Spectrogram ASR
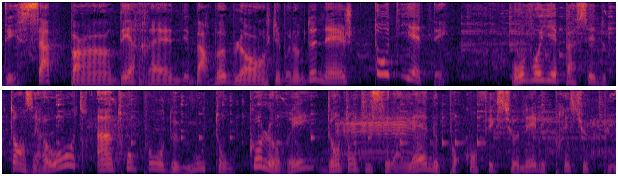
Des sapins, des reines, des barbes blanches, des bonhommes de neige, tout y était. On voyait passer de temps à autre un troupeau de moutons colorés dont on tissait la laine pour confectionner les précieux pulls.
